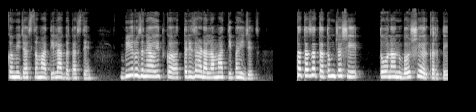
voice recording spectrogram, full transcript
कमी जास्त माती लागत असते. बी रुजण्या इतकं तरी झाडाला माती पाहिजेच. जाता जाता तुमच्याशी दोन अनुभव शेअर करते.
